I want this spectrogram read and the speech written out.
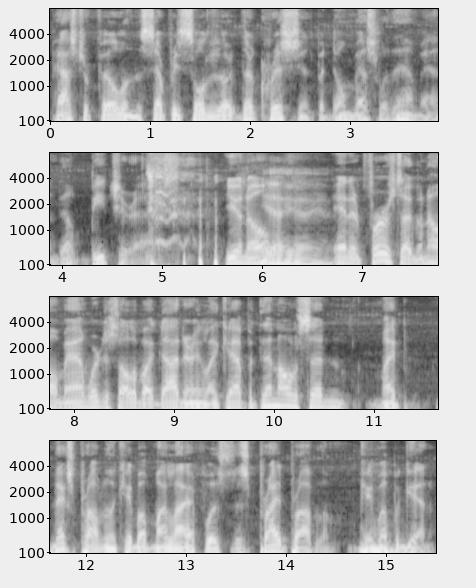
Pastor Phil and the Set Free Soldiers, are- they're Christians, but don't mess with them, man. They'll beat your ass. you know? Yeah, yeah, yeah. And at first I go, no, man, we're just all about God and everything like that. But then all of a sudden, my next problem that came up in my life was this pride problem came up mm-hmm. again.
